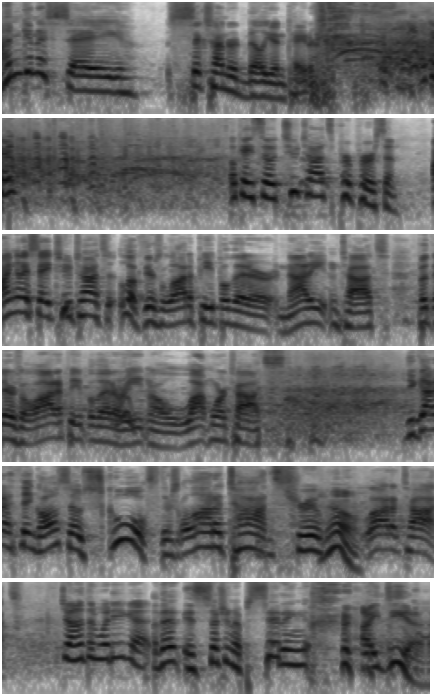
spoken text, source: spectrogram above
I'm going to say 600 million taters. Okay. Okay, so two tots per person. I'm going to say two tots. Look, there's a lot of people that are not eating tots, but there's a lot of people that are eating a lot more tots. You got to think also schools. There's a lot of tots. true. No. A lot of tots. Jonathan, what do you got? That is such an upsetting idea.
